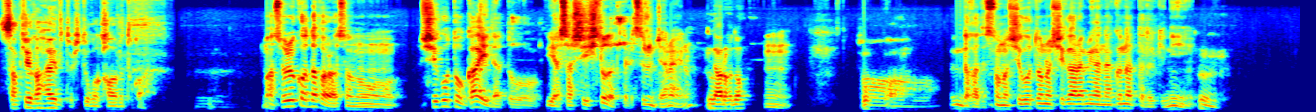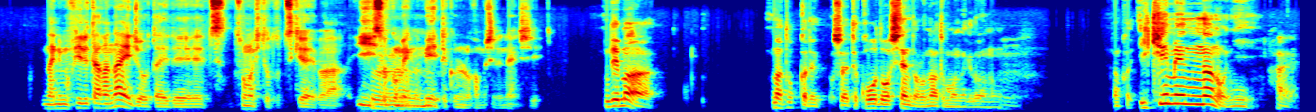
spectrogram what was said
酒が入ると人が変わるとか。うんまあ、それか、だから、その、仕事外だと優しい人だったりするんじゃないの？なるほど。うん。そだから、その仕事のしがらみがなくなった時に、うん何もフィルターがない状態で、つその人と付き合えば、いい側面が見えてくるのかもしれないし。うか。で、まあ、まあ、どっかでそうやって行動してんだろうなと思うんだけど、あの、うんなんかイケメンなのに、はい。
